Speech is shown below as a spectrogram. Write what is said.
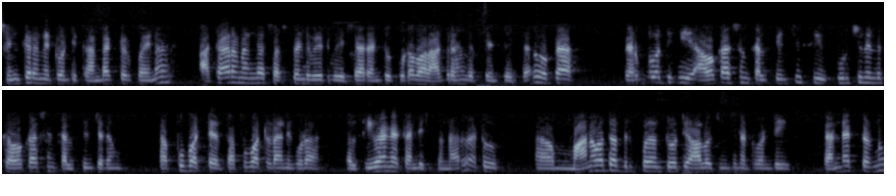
శంకర్ అనేటువంటి కండక్టర్ పైన అకారణంగా సస్పెండ్ వేటు వేశారంటూ కూడా వారు ఆగ్రహం వ్యక్తం చేశారు. ఒక గర్భవతికి అవకాశం కల్పించి కూర్చునేందుకు అవకాశం కల్పించడం తప్పు పట్టే తప్పు పట్టడాన్ని కూడా వాళ్ళు తీవ్రంగా ఖండిస్తున్నారు. అటు మానవతా మానవతా దృక్పథంతో ఆలోచించినటువంటి కండక్టర్ను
